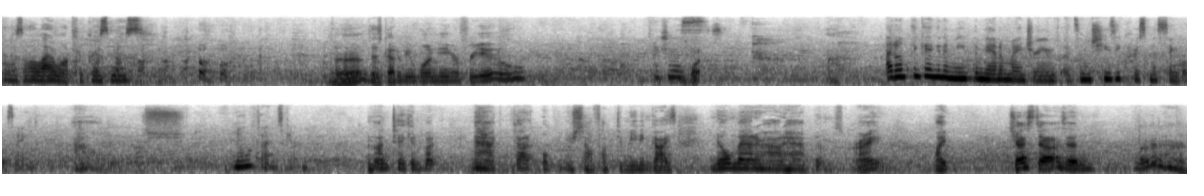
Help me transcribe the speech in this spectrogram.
That is all I want for Christmas. Uh, there's got to be one here for you. I just. What? I don't think I'm gonna meet the man of my dreams at some cheesy Christmas singles night. Ouch. No offense, Ken. None taken, but Mac, you gotta open yourself up to meeting guys no matter how it happens, right? Like Jess does, and look at her.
